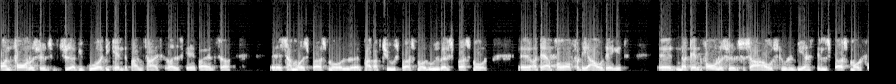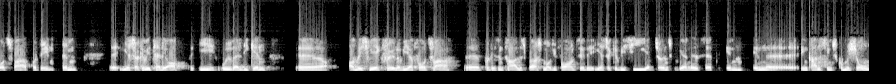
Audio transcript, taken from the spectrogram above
Og en forundersøgelse betyder, at vi bruger de kendte parlamentariske redskaber, altså øh, samrådsspørgsmål, øh, paragraf 20-spørgsmål, udvalgsspørgsmål, øh, og der prøver at få det afdækket. Øh, når den forundersøgelse så er afsluttet, vi har stillet spørgsmål for et svar på det, dem, ja, så kan vi tage det op i udvalget igen, øh, og hvis vi ikke føler, at vi har fået svar øh, på det centrale spørgsmål i forhold til det, ja, så kan vi sige, at så ønsker vi at nedsætte en, en, øh, en grænsningskommission,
